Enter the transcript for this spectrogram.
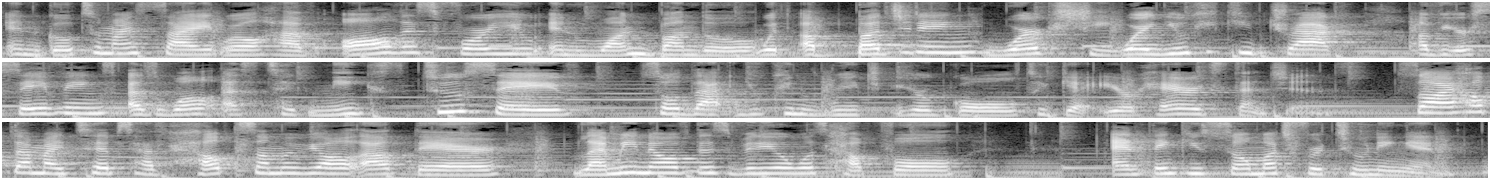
and go to my site where I'll have all this for you in one bundle with a budgeting worksheet where you can keep track track of your savings as well as techniques to save so that you can reach your goal to get your hair extensions. So I hope that my tips have helped some of y'all out there. Let me know if this video was helpful and thank you so much for tuning in.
